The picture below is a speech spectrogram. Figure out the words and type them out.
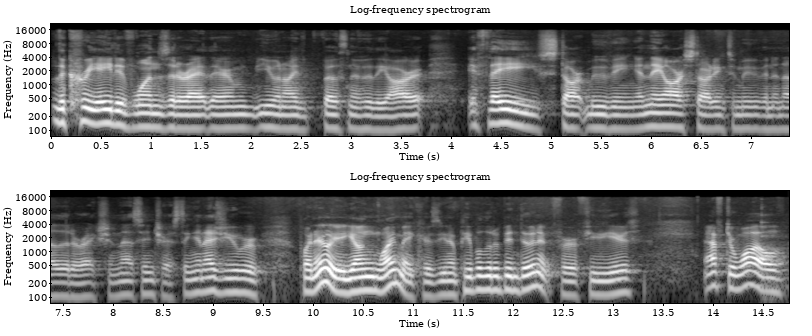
the creative ones that are out there, and you and I both know who they are. If they start moving, and they are starting to move in another direction, that's interesting. And as you were pointing earlier, young winemakers, you know, people that have been doing it for a few years, after a while,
